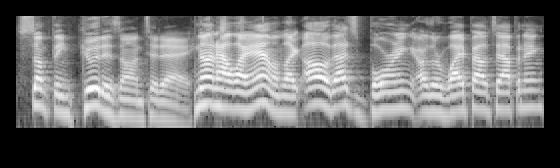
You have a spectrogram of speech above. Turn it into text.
something good is on today. Not how I am. I'm like, oh, that's boring. Are there wipeouts happening?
